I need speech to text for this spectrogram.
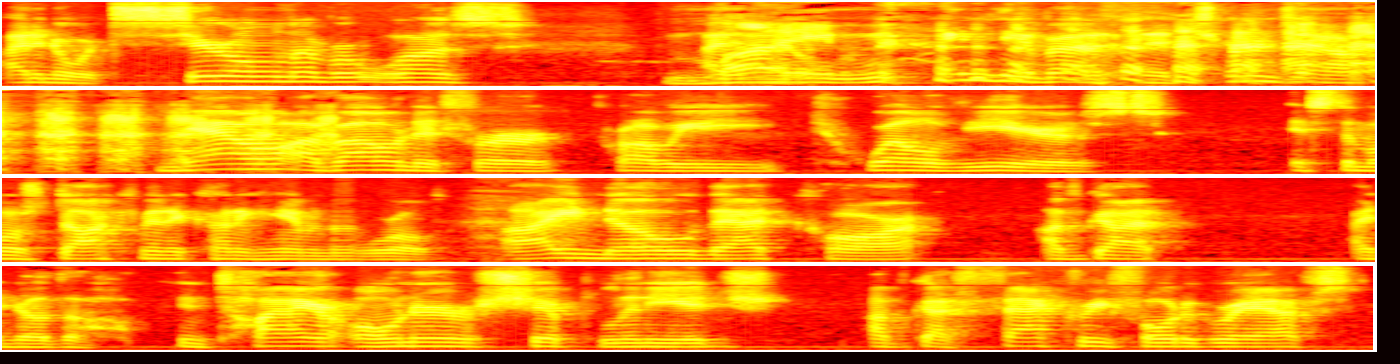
I didn't know what serial number it was. I know anything about it. And it turns out now I've owned it for probably 12 years. It's the most documented Cunningham in the world. I know that car. I've got, I know the entire ownership lineage. I've got factory photographs.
